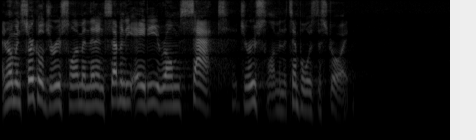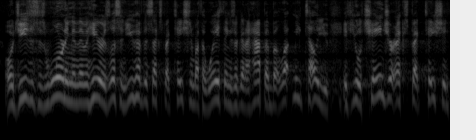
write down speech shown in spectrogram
And Rome encircled Jerusalem, and then in 70 AD, Rome sacked Jerusalem, and the temple was destroyed. What Jesus is warning them here is listen, you have this expectation about the way things are going to happen, but let me tell you, if you'll change your expectation,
